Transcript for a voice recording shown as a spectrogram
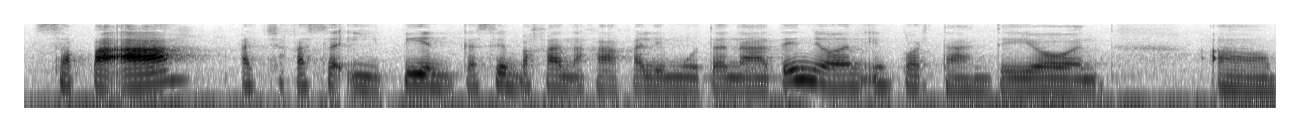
sa paa, at saka sa ipin. Kasi baka nakakalimutan natin yon importante yon Ah,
